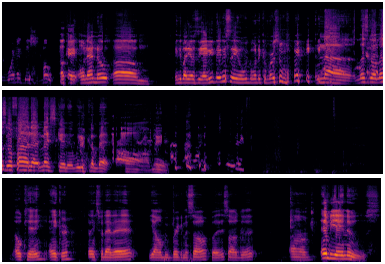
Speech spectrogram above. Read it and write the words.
and wear that bitch for most. Okay. On that note, um, anybody else see anything to say, or we going to commercial break? Nah, let's go. Let's go find that Mexican and we can come back. Oh man. Okay, Anchor. Thanks for that ad. Y'all don't be breaking us off, but it's all good. Um, NBA news.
